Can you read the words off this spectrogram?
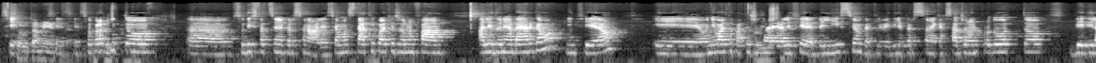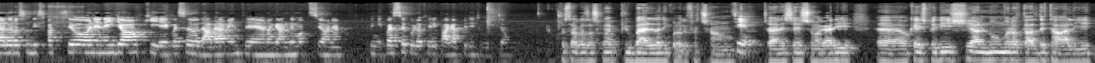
Sì, Assolutamente. sì, sì, soprattutto eh, soddisfazione personale. Siamo stati qualche giorno fa all'Edone a Bergamo in fiera e ogni volta partecipare alle fiere è bellissimo perché vedi le persone che assaggiano il prodotto, vedi la loro soddisfazione negli occhi e questo dà veramente una grande emozione. Quindi questo è quello che ripaga più di tutto. Questa è la cosa secondo me più bella di quello che facciamo. Sì, Cioè, nel senso, magari, eh, ok, spedisci al numero tal dei tali,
